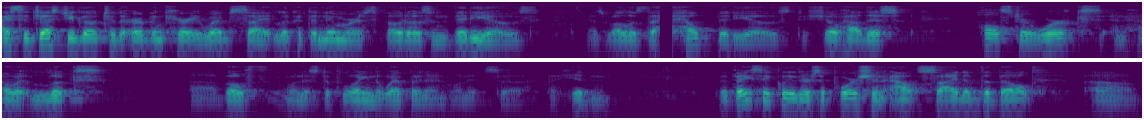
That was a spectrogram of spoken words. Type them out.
I suggest you go to the Urban Carry website, look at the numerous photos and videos, as well as the help videos to show how this holster works and how it looks uh, both when it's deploying the weapon and when it's uh, hidden. But basically there's a portion outside of the belt. Um,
